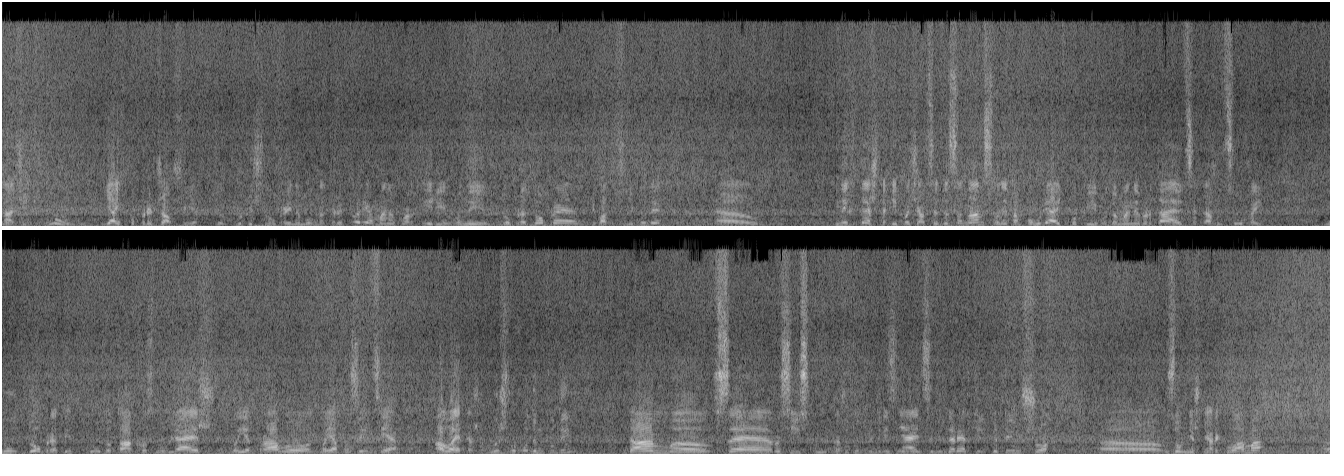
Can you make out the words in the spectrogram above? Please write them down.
Значить, ну я їх попереджав, що є виключно україномовна територія в мене в квартирі. Вони добре-добре, діватися нікуди. Е, в них теж такий почався дисонанс, вони там погуляють по Києву, до мене вертаються, кажуть, слухай, ну добре, ти тут отак розмовляєш, твоє право, твоя позиція. Але каже, ми ж виходимо туди, там е, все російською. Каже, тут відрізняється від РФ тільки тим, що е, зовнішня реклама, е,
